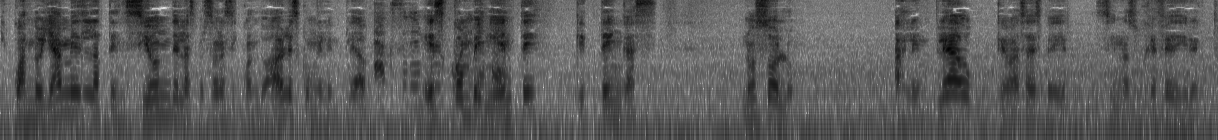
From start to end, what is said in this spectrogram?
Y cuando llames la atención de las personas y cuando hables con el empleado, es conveniente que tengas no solo al empleado que vas a despedir, sino a su jefe directo,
